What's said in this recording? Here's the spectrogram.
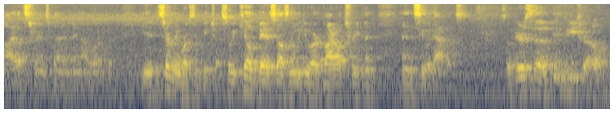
islets transplant, it may not work, but it certainly works in vitro. So we killed beta cells, and then we do our viral treatment and see what happens. So here's the in vitro.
